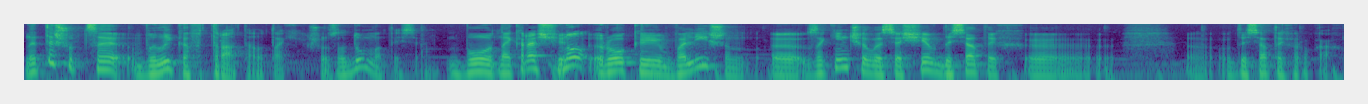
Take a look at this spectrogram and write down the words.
Не те, щоб це велика втрата, отак, якщо задуматися. Бо найкращі ну, роки Валішин е, закінчилися ще в 10-х. Е, в 10-х роках.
